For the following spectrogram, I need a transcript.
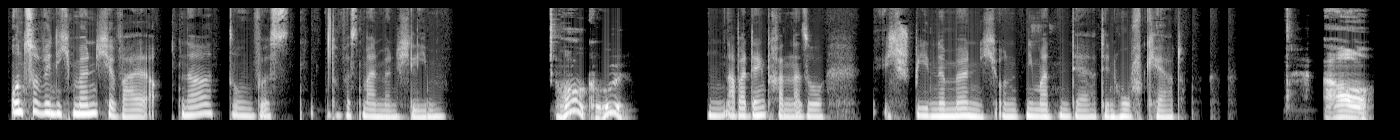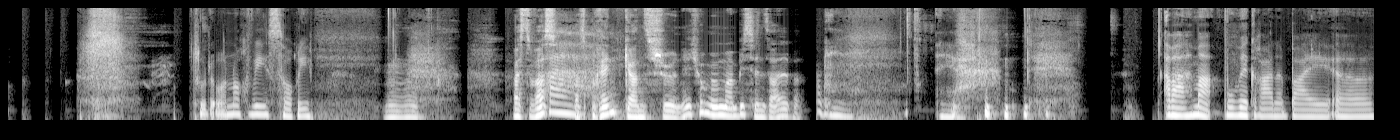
Und zu wenig Mönche, weil, ne, du wirst, du wirst meinen Mönch lieben. Oh, cool. Hm, Aber denk dran, also ich spiele einen Mönch und niemanden, der den Hof kehrt. Au. Tut aber noch weh, sorry. Mhm. Weißt du was? Ah. Das brennt ganz schön. Ich hole mir mal ein bisschen Salbe. Ja. Aber hör mal, wo wir gerade bei äh,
